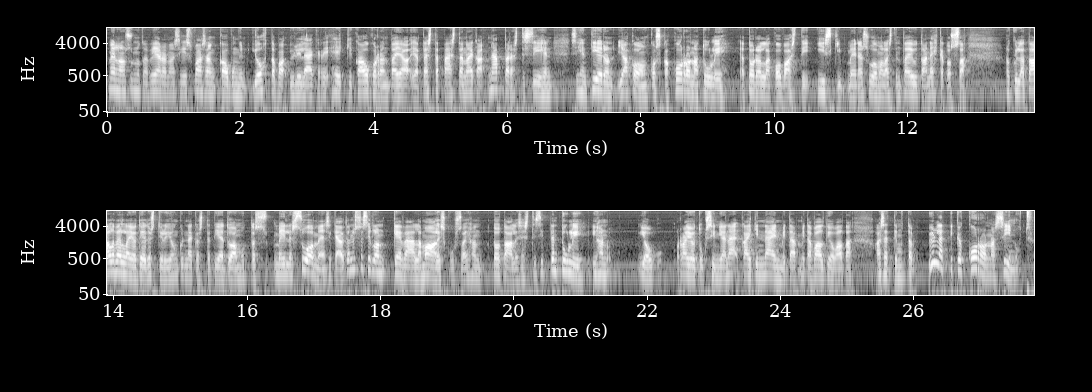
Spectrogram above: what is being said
Meillä on sunnuntai vieraana siis Vaasan kaupungin johtava ylilääkäri Heikki Kaukoranta ja, ja tästä päästään aika näppärästi siihen, siihen tiedon jakoon, koska korona tuli ja todella kovasti iski meidän suomalaisten tajutaan ehkä tuossa No kyllä talvella jo tietysti oli jonkinnäköistä tietoa, mutta meille Suomeen se käytännössä silloin keväällä, maaliskuussa ihan totaalisesti sitten tuli ihan jo rajoituksin ja nä- kaikin näin, mitä, mitä valtiovalta asetti. Mutta yllättikö korona sinut?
